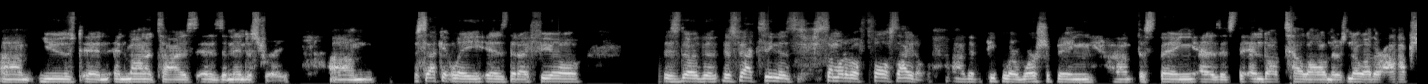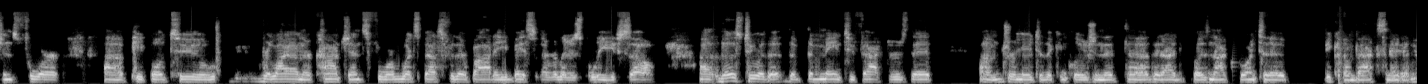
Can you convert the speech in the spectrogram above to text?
um, used and, and, monetized as an industry. Um, secondly, is that I feel as though the, this vaccine is somewhat of a false idol, uh, that people are worshiping uh, this thing as it's the end all tell all, and there's no other options for uh, people to rely on their conscience for what's best for their body based on their religious beliefs. So, uh, those two are the, the, the, main two factors that um, drew me to the conclusion that, uh, that I was not going to become vaccinated.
